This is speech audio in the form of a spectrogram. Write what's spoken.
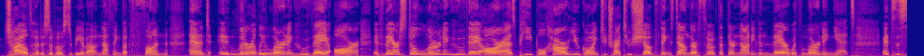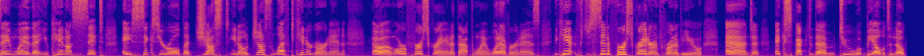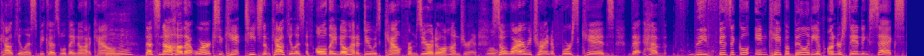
childhood is supposed to be about nothing but fun and it literally learning who they are. If they are still learning who they are as people, how are you going to try to shove things down their throat that they're not even there with learning yet? It's the same way that you cannot sit a 6-year-old that just, you know, just left kindergarten um, or first grade at that point, whatever it is. You can't f- sit a first grader in front of you and expect them to be able to know calculus because, well, they know how to count. Mhm. That's not how that works. You can't teach them calculus if all they know how to do is count from 0 to a 100. Well- so why are we trying to force kids that have f- the physical incapability of understanding sex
